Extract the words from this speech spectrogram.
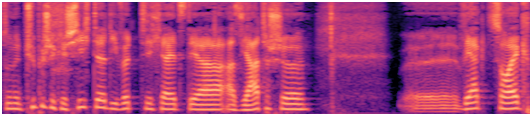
so eine typische Geschichte, die wird sich ja jetzt der asiatische äh, Werkzeug äh,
